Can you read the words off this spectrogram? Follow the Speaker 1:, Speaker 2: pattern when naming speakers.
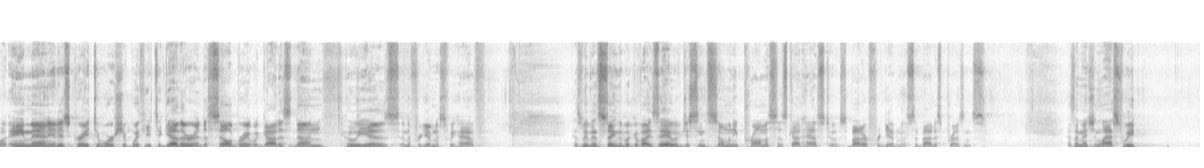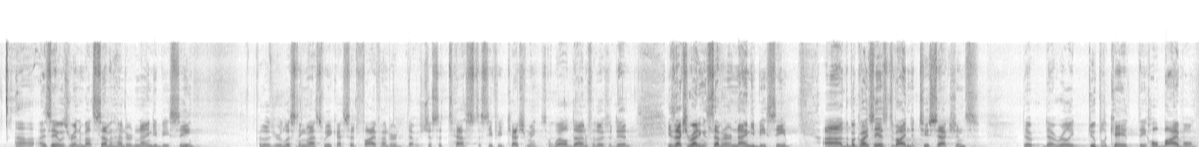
Speaker 1: Well, amen. It is great to worship with you together and to celebrate what God has done, who He is, and the forgiveness we have. As we've been studying the book of Isaiah, we've just seen so many promises God has to us about our forgiveness, about His presence. As I mentioned last week, uh, Isaiah was written about 790 BC. For those who were listening last week, I said 500. That was just a test to see if you'd catch me. So well done for those who did. He's actually writing at 790 BC. Uh, the book of Isaiah is divided into two sections that, that really duplicate the whole Bible.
